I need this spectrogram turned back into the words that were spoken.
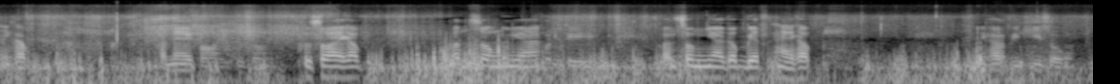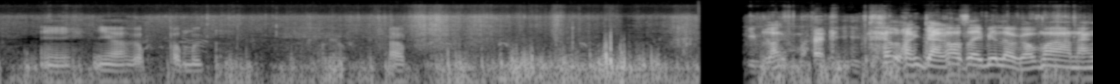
นี่ครับคะแนนซอยที่ซอยผู้ซอยครับคนทรงเหงื่อคนดีคนทรงเหงื่อกับเบ็ดให้ครับนี่คครัรับบวิธีส่งนี่เหงื่อกับปลาหมึกครับกินหลังมาดีหลังจากเขาใส่เบ็ดแล้วก็มานั่ง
